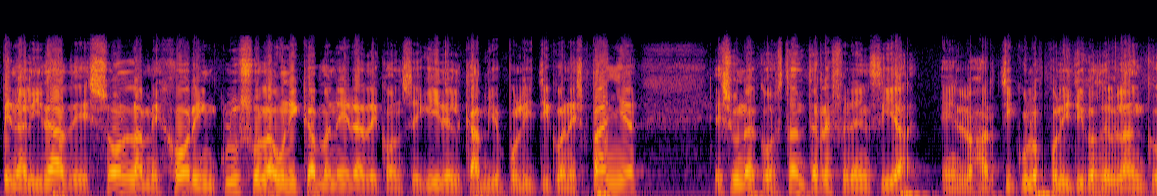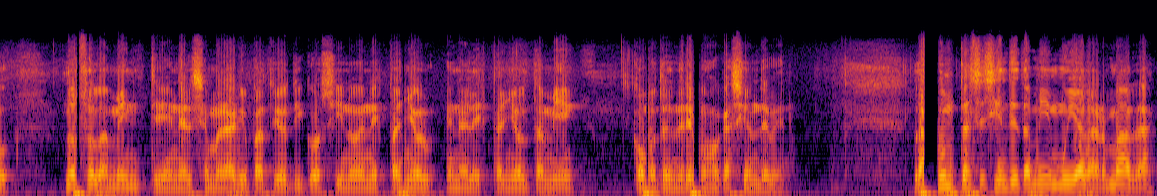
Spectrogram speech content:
penalidades son la mejor e incluso la única manera de conseguir el cambio político en España es una constante referencia en los artículos políticos de Blanco, no solamente en el semanario patriótico, sino en español, en el español también, como tendremos ocasión de ver. La Junta se siente también muy alarmada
